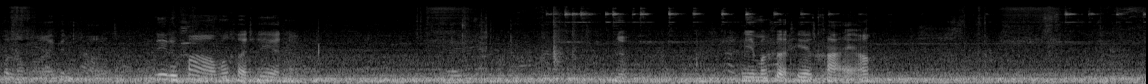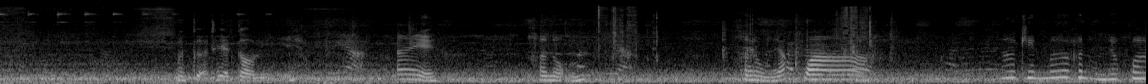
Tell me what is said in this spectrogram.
ผลไม้เป็นผักนี่หรือเปล่ามะเขือเทศนะเนี่ย มีมะเขือเทศขายอะมะเขือเทศเกาหลีใช่ขนม ขนมยักษ์วาน่ากินมากขนมยักษ์วา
